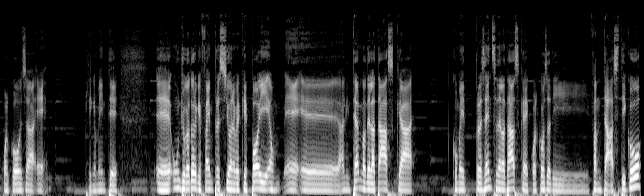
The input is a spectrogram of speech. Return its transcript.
qualcosa, è praticamente eh, un giocatore che fa impressione perché poi è, un, è, è, all'interno della tasca, come presenza nella tasca, è qualcosa di fantastico.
